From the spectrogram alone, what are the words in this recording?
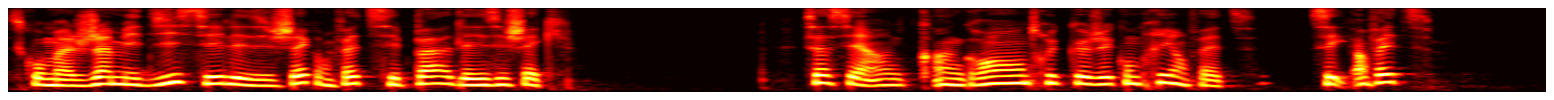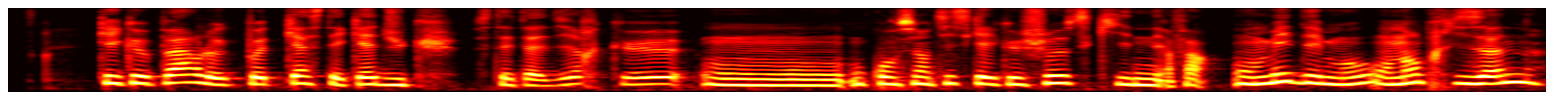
ce qu'on m'a jamais dit, c'est les échecs. En fait, c'est pas des échecs. Ça, c'est un, un grand truc que j'ai compris en fait. C'est en fait, quelque part, le podcast est caduque. C'est-à-dire que on, conscientise quelque chose qui, enfin, on met des mots, on emprisonne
